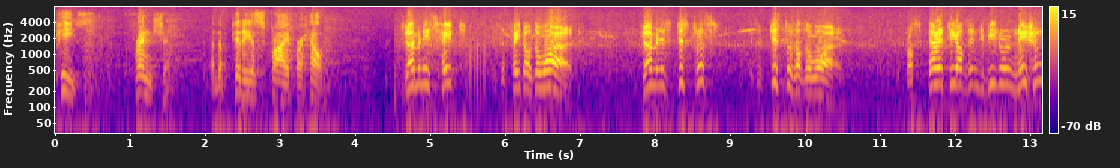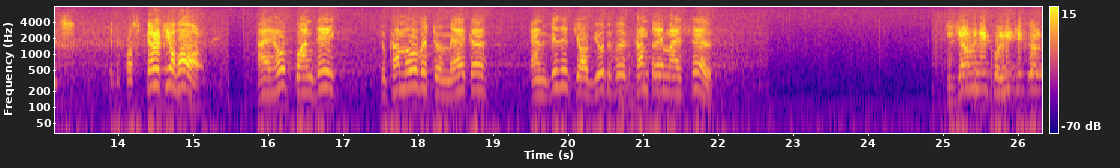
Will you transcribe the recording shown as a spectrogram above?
Peace, friendship, and a piteous cry for help. Germany's fate is the fate of the world. Germany's distress is the distress of the world. The prosperity of the individual nations is the prosperity of all. I hope one day to come over to America and visit your beautiful country myself. The Germany political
